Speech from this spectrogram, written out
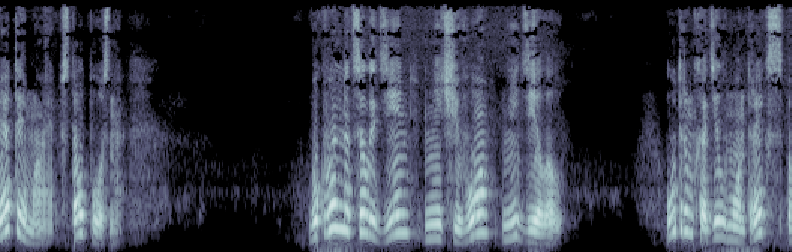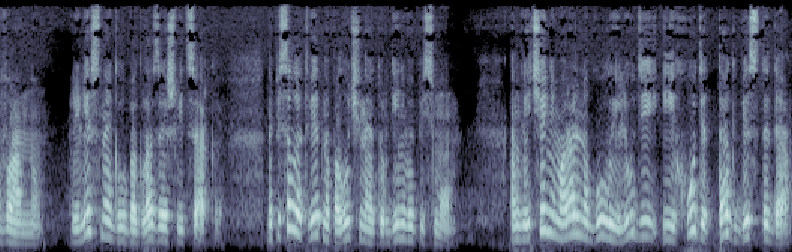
5 мая. Встал поздно. Буквально целый день ничего не делал. Утром ходил в Монтрекс в ванну. Прелестная голубоглазая швейцарка. Написал ответ на полученное от Тургенева письмо. Англичане морально голые люди и ходят так без стыда.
